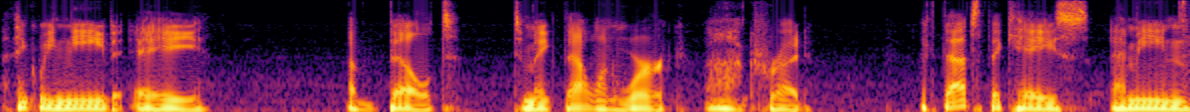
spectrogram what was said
I think we need a a belt to make that one work. Ah crud. If that's the case I mean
